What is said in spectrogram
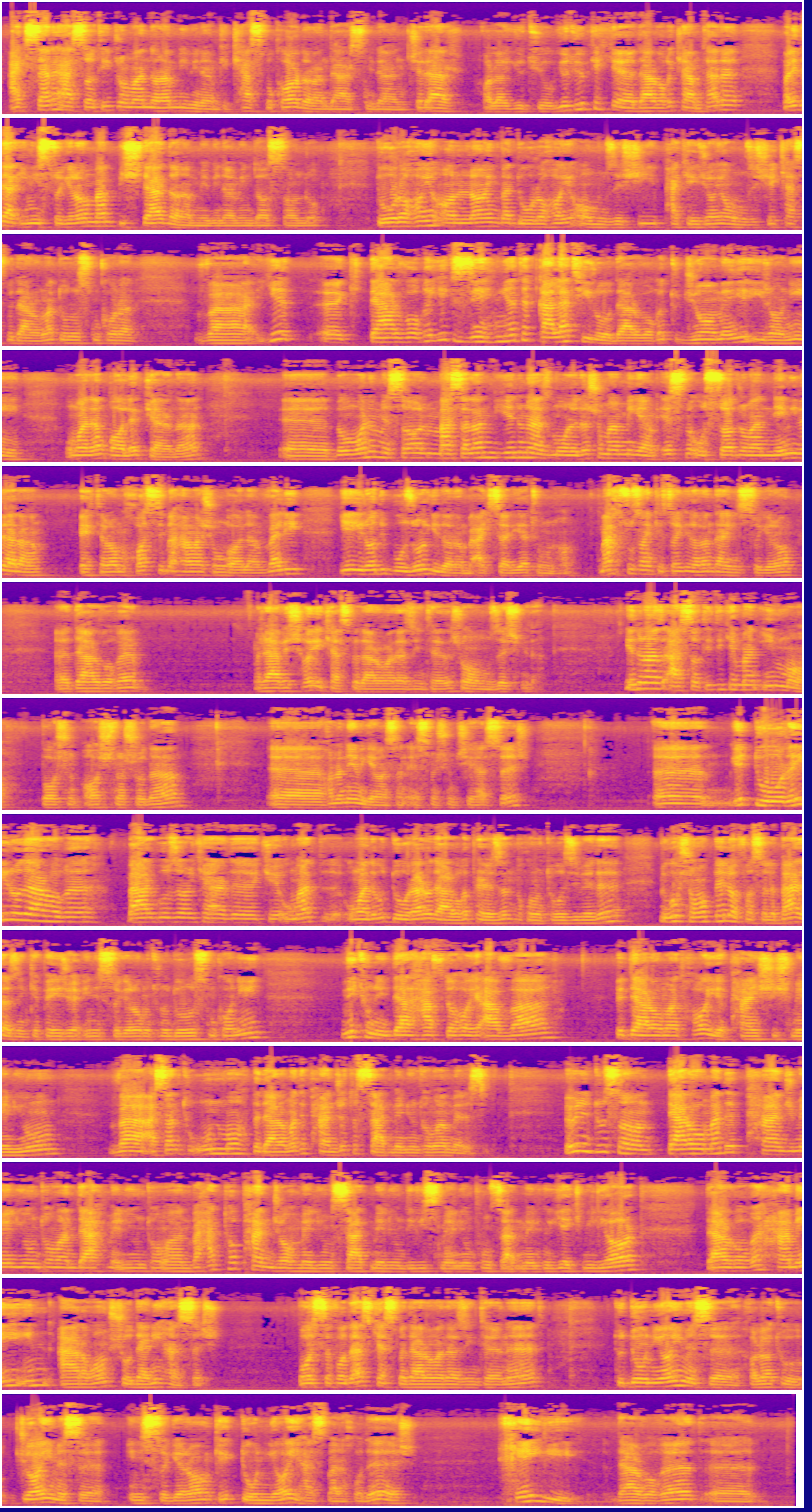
اکثر اساتید رو من دارم می‌بینم که کسب و کار دارن درس میدن چه در حالا یوتیوب. یوتیوب که در واقع کمتره ولی در اینستاگرام من بیشتر دارم می‌بینم این داستان رو. دوره های آنلاین و دوره های آموزشی پکیج های آموزشی کسب درآمد درست می‌کنن. و یه در واقع یک ذهنیت غلطی رو در واقع تو جامعه ایرانی اومدن قالب کردن. به عنوان مثال مثلا یه دونه از رو من میگم. اسم استاد رو من نمی‌برم. احترام خاصی به همشون قائلم. ولی یه ایرادی بزرگی دارم به اکثریت اونها. مخصوصا کسایی که دارن در اینستاگرام در واقع روش های کسب درآمد از اینترنت رو آموزش میدن. یه دونه از اساتیدی که من این ماه باشون آشنا شدم. حالا نمیگم مثلا اسمشون چی هستش. یه دوره ای رو در واقع برگزار کرده که اومد اومده بود دوره رو در واقع پرزنت می‌کنه توضیح بده. می‌گفت شما بلا فاصله بعد از اینکه پیج اینستاگرامتون رو درست می‌کنید می‌تونید در هفته های اول به درآمدهای 5 6 میلیون و اصلا تو اون ماه به درآمد 50 تا 100 میلیون تومن برسید. ببینید دوستان درآمد 5 میلیون تومن 10 میلیون تومن و حتی 50 میلیون 100 میلیون 200 میلیون 500 میلیون یک میلیارد در واقع همه این ارقام شدنی هستش. با استفاده از کسب درآمد از اینترنت تو دنیایی مثل حالا تو جایی مثل اینستاگرام که یک دنیایی هست برای خودش خیلی در واقع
